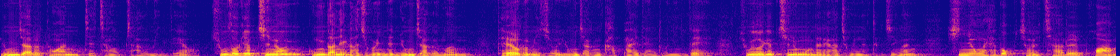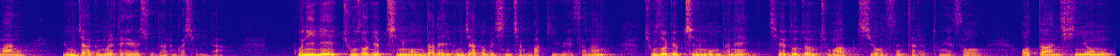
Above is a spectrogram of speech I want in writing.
융자를 통한 재창업 자금인데요. 중소기업진흥공단이 가지고 있는 융자금은 대여금이죠. 융자금 갚아야 되는 돈인데 중소기업진흥공단이 가지고 있는 특징은 신용회복 절차를 포함한 융자금을 대여해 준다는 것입니다. 본인이 중소기업진흥공단의 융자금을 신청받기 위해서는 중소기업진흥공단의 제도전 종합지원센터를 통해서 어떠한 신용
